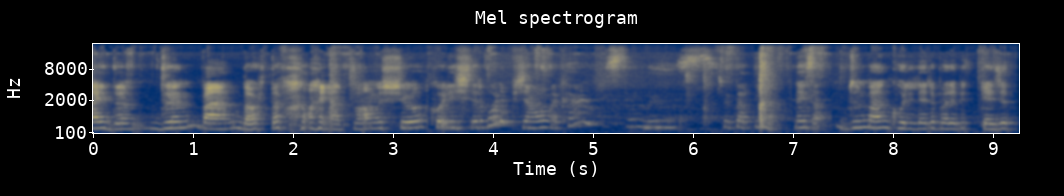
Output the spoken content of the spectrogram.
Günaydın. Dün ben dörtte falan yattım ama şu koli işleri bu pijama bakar mısınız? Çok tatlı? Neyse. Dün ben kolileri böyle bir gece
